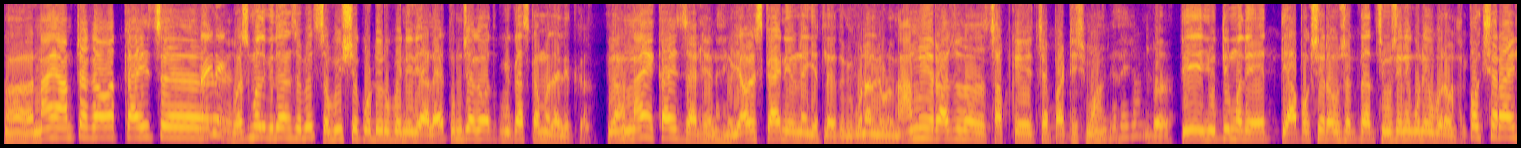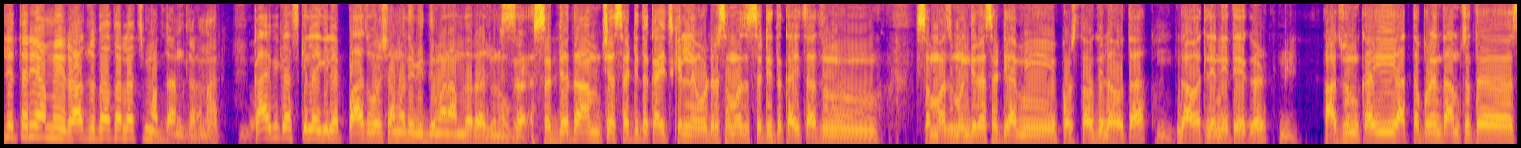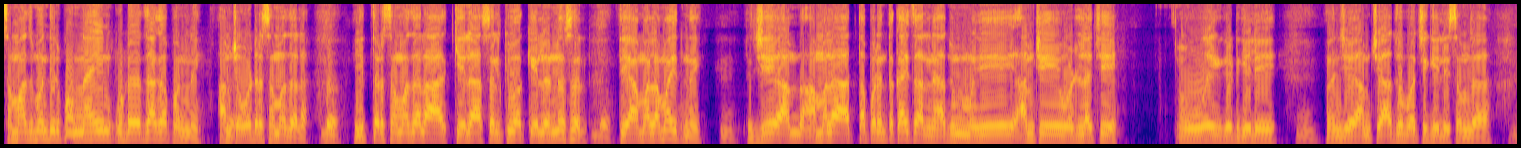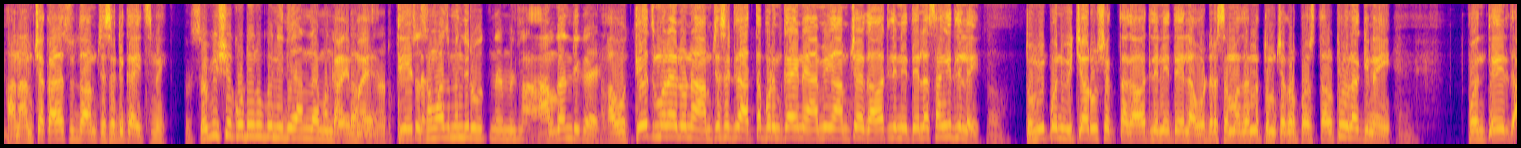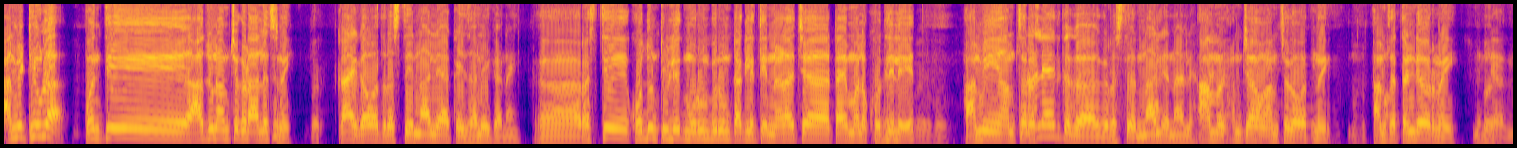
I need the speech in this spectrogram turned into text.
अं, नाही आमच्या गावात काहीच अं, नाही नाही. वसमत विधानसभेत सव्वीसशे कोटी रुपये निधी आलाय. तुमच्या गावात विकास कामं झालीत का? नाही काहीच झाले नाही. मग यावेळेस काय निर्णय घेतलाय तुम्ही? कोणाला निवडून आम्ही राजू चापकेच्या पाठीशी मागे बरं. ते युतीमध्ये आहेत ते अपक्ष राहू शकतात शिवसेने कोणी उभं राहू शकतात पक्ष राहिले तरी आम्ही राजू दादालाच मतदान करणार. काय विकास केला गेल्या पाच वर्षामध्ये विद्यमान आमदार राजू नवरे? स- सध्या तर आमच्यासाठी तर काहीच केलं नाही. वडर समाजासाठी तर काहीच अजून समाज मंदिरासाठी आम्ही प्रस्ताव दिला होता गावातल्या नेत्याकडे. अजून काही आतापर्यंत आमचं तर समाज मंदिर पण नाही आणि कुठं जागा पण नाही. आमच्या वडर समाजाला. इतर समाजाला आ- केलं असेल किंवा केलं नसेल ते आम्हाला माहीत नाही. जे आम- आम्हाला आतापर्यंत काय चाललं नाही. अजून म्हणजे आमचे वडिलाचे वय गट गेले म्हणजे आमचे आजोबाचे गेले समजा. आणि आमच्या काळात सुद्धा आमच्यासाठी काहीच नाही. सव्वीसशे कोटी रुपये निधी आणलाय काय माहीत? ते तर- समाज मंदिर होत नाही म्हणजे आगांधी काय? अहो तेच म्हणालो ना आमच्यासाठी आतापर्यंत काय नाही. आम्ही आमच्या गावातल्या नेत्याला सांगितलेलं आहे. तुम्ही पण विचारू शकता गावातल्या नेत्याला वडर समाजानं तुमच्याकडे प्रस्ताव ठेवला की नाही? पण ते आम्ही ठेवला पण ते अजून आमच्याकडे आलंच नाही. काय गावात रस्ते नाल्या काही झाले का नाही? अं, रस्ते खोदून ठेवलेत मरून बिरून टाकले ते नळाच्या टायमाला खोदलेले आहेत. आम्ही आमचा रस्ता नाले आहेत का गा- रस्ते? नाल्या नाल्या. आम- आमच्या आमच्या गावात नाही. आमच्या तंड्यावर नाही.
